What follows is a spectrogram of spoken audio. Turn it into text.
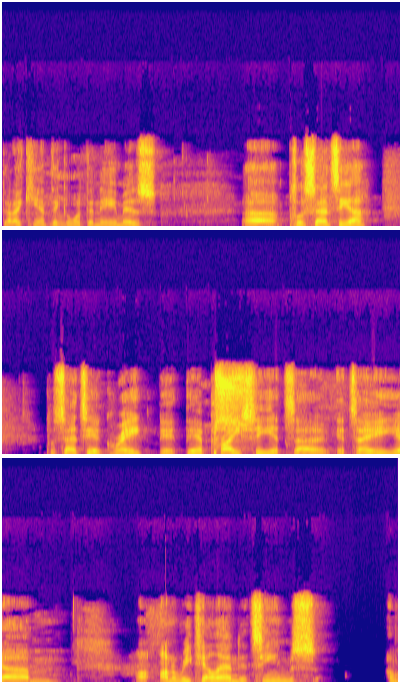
that I can't think of what the name is. Uh, Plasencia, Plasencia, great. They, they're pricey. It's a, it's a, um, on a retail end, it seems a,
